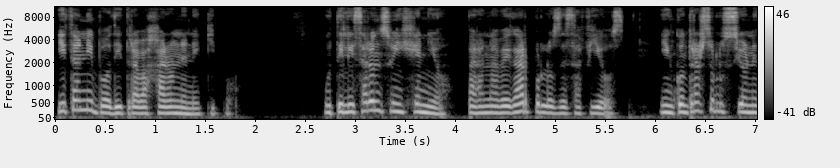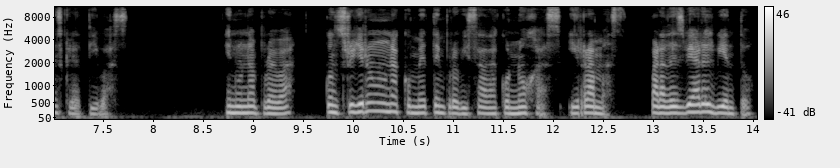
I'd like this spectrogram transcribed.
Ethan y Bodhi trabajaron en equipo. Utilizaron su ingenio para navegar por los desafíos y encontrar soluciones creativas. En una prueba, construyeron una cometa improvisada con hojas y ramas para desviar el viento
